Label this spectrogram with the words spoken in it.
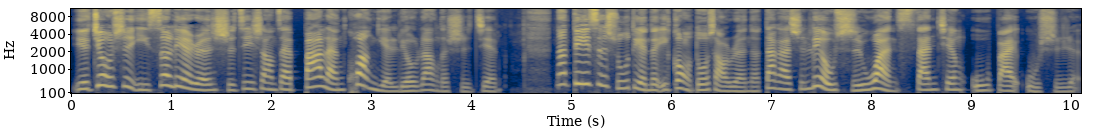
也就是以色列人实际上在巴兰旷野流浪的时间。那第一次数点的一共有多少人呢？大概是六十万三千五百五十人。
